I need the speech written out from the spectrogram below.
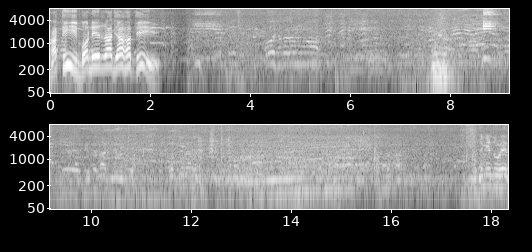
হাতি, বনের রাজা হাতি। Tenía tu ver.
